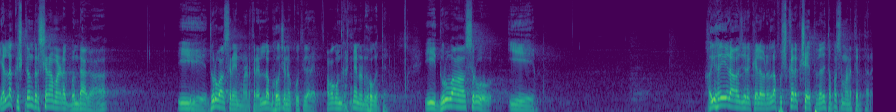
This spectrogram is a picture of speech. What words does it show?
ಎಲ್ಲ ಕೃಷ್ಣನ ದರ್ಶನ ಮಾಡೋಕ್ಕೆ ಬಂದಾಗ ಈ ದುರ್ವಾಸರು ಏನು ಮಾಡ್ತಾರೆ? ಎಲ್ಲ ಭೋಜನ ಕೂತಿದ್ದಾರೆ. ಅವಾಗ ಒಂದು ಘಟನೆ ನಡೆದು ಹೋಗುತ್ತೆ. ಈ ದುರ್ವಾಸರು ಹೈಹೈರಾಜರ ಕೆಲವರೆಲ್ಲ ಪುಷ್ಕರ ಕ್ಷೇತ್ರದಲ್ಲಿ ತಪಸ್ಸು ಮಾಡ್ತಿರ್ತಾರೆ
